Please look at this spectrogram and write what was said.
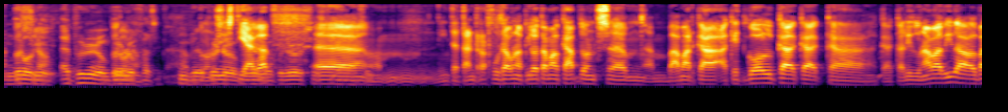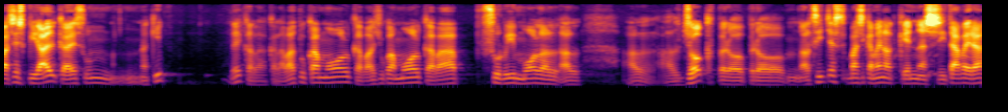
Bruno. sí, el Bruno, Bruno fa- Bruno, Bruno, Bruno Sistiaga, Bruno, Bruno Sistiaga, eh, intentant refusar una pilota amb el cap, doncs eh, va marcar aquest gol que, que, que, que, que li donava vida al Bas Espirall, que és un, un equip bé, que la, que la va tocar molt, que va jugar molt, que va absorbir molt el, el, el, el joc, però, però el Sitges bàsicament el que necessitava era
